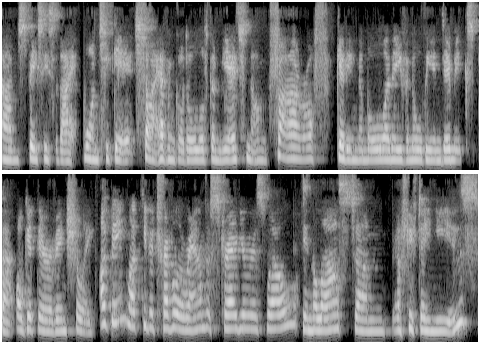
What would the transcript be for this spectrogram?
um, species that I want to get. So I haven't got all of them yet, and I'm far off getting them all and even all the endemics, but I'll get there eventually. I've been lucky to travel around Australia as well. In the last um, 15 years,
